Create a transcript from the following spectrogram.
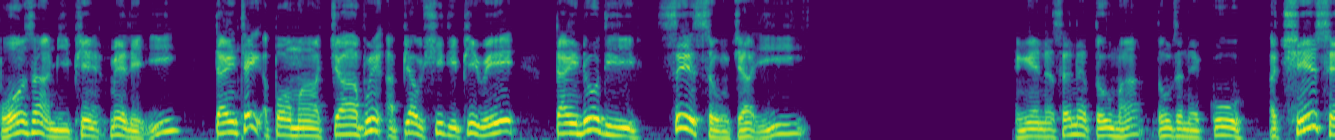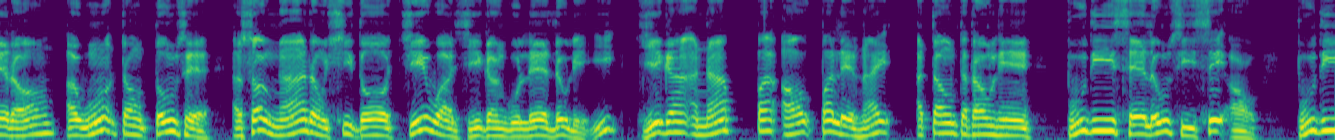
ဘောဇအမည်ဖြင့်မှဲ့လေ၏တိုင်ထိတ်အပေါ်မှာကြာပွင့်အပြောက်ရှိသည်ဖြစ်၍တိုင်တို့သည်စေဆုံကြ၏အငယ်23မှ39 အချင်းဆယ်တောင်အဝန်းတောင်30အဆောက်9တောင်ရှိသောခြေဝါရေကန်ကိုလည်းလှုပ်လေ၏ရေကန်အနာပတ်အောင်ပတ်လည်၌အတောင်တောင်လျင်ဘူးဒီဆယ်လုံးစီစေအောင်ဘူးဒီ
